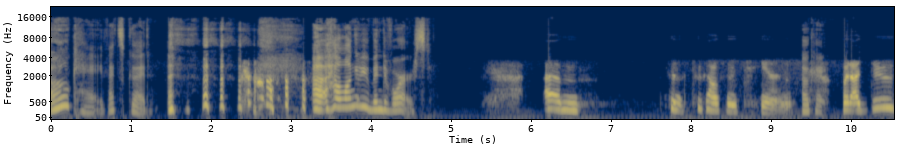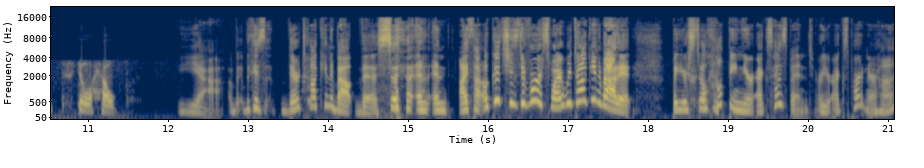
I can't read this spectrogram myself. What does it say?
Okay, that's good. uh, how long have you been divorced? Um, since 2010. Okay. But I do still help. Yeah, uh, because they're talking about this, and and I thought, oh, good, she's divorced. Why are we talking about it? But you're still helping your ex husband or your ex partner, huh?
